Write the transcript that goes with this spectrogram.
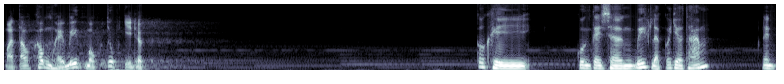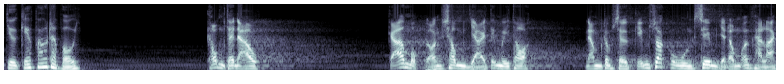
Mà tao không hề biết một chút gì được. Có khi quân Tây Sơn biết là có do thám, Nên chưa kéo pháo ra vội. Không thể nào. Cả một đoạn sông dài tới Mỹ Tho, Nằm trong sự kiểm soát của quân Sim và Đông Ấn Hà Lan.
